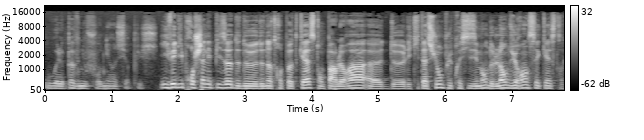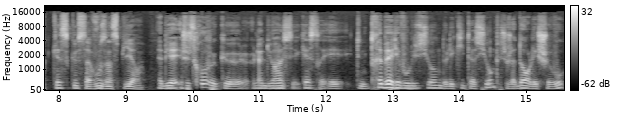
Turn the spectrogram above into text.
où elles peuvent nous fournir un surplus. Yvéli, prochain épisode de, notre podcast, on parlera euh, de l'équitation, plus précisément de l'endurance équestre. Qu'est-ce que ça vous inspire? Eh bien, je trouve que l'endurance équestre est une très belle évolution de l'équitation, parce que j'adore les chevaux.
